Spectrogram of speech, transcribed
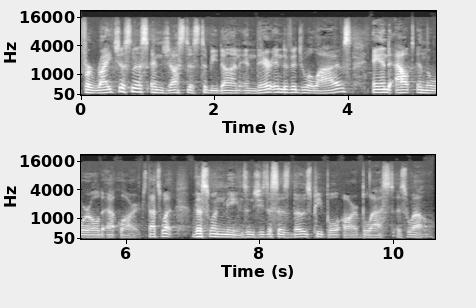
for righteousness and justice to be done in their individual lives and out in the world at large. That's what this one means. And Jesus says those people are blessed as well.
